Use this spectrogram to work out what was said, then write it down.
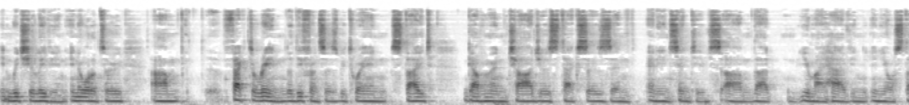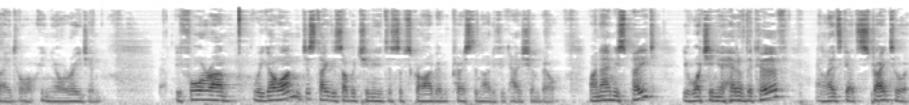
in which you live in in order to um, factor in the differences between state government charges, taxes, and any incentives um, that you may have in, in your state or in your region. Before um, we go on, just take this opportunity to subscribe and press the notification bell. My name is Pete, you're watching Ahead of the Curve, and let's get straight to it.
